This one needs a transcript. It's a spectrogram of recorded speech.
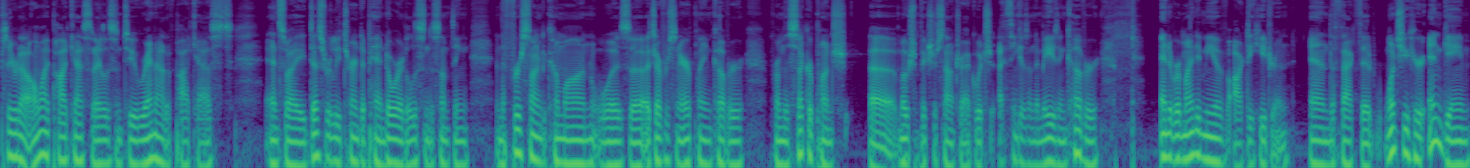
cleared out all my podcasts that I listened to, ran out of podcasts, and so I desperately turned to Pandora to listen to something. And the first song to come on was uh, a Jefferson Airplane cover from the Sucker Punch uh, motion picture soundtrack, which I think is an amazing cover. And it reminded me of Octahedron and the fact that once you hear Endgame,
